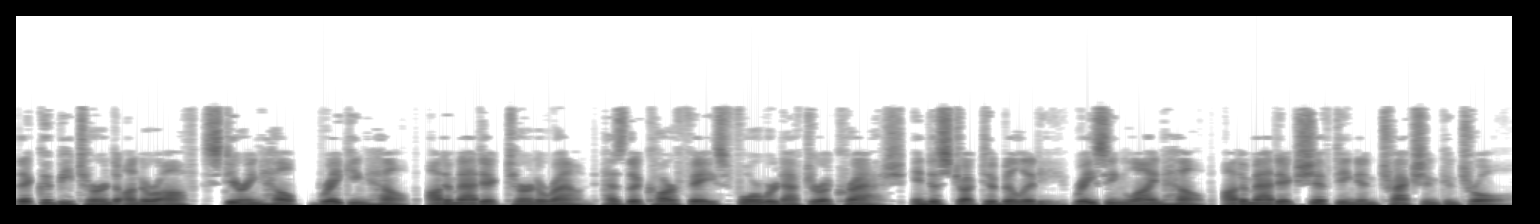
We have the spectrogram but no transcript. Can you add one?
that could be turned on or off, steering help, braking help, automatic turn around has the car face forward after a crash, indestructibility, racing line help, automatic shifting and traction control.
